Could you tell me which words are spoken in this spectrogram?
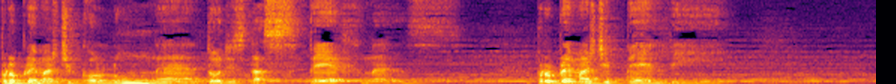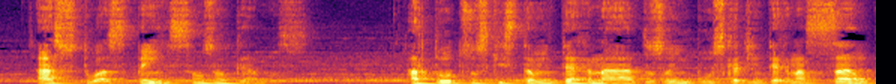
problemas de coluna, dores nas pernas, problemas de pele. As tuas bênçãos rogamos a todos os que estão internados ou em busca de internação,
